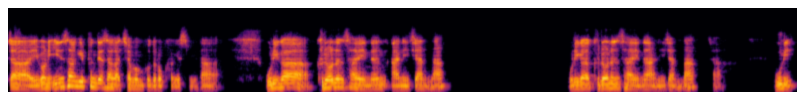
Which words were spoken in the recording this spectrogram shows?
자, 이번에 인상 깊은 대사 같이 한번 보도록 하겠습니다. 우리가 그러는 사이는 아니지 않나? 우리가 그러는 사이는 아니지 않나? 자, 우리.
